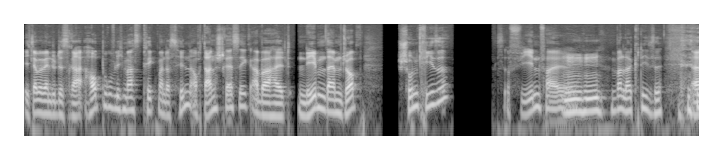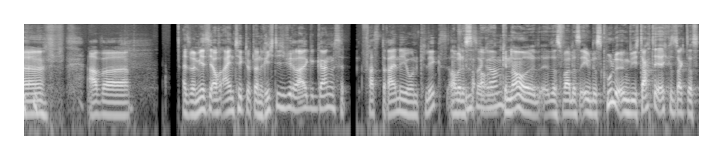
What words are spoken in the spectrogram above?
ich glaube, wenn du das hauptberuflich machst, kriegt man das hin, auch dann stressig, aber halt neben deinem Job schon Krise. Ist auf jeden Fall mhm. Walla Krise. äh, aber also bei mir ist ja auch ein TikTok dann richtig viral gegangen. Es hat fast drei Millionen Klicks auf Aber das Instagram. Auch, genau, das war das eben das Coole irgendwie. Ich dachte ehrlich gesagt, dass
